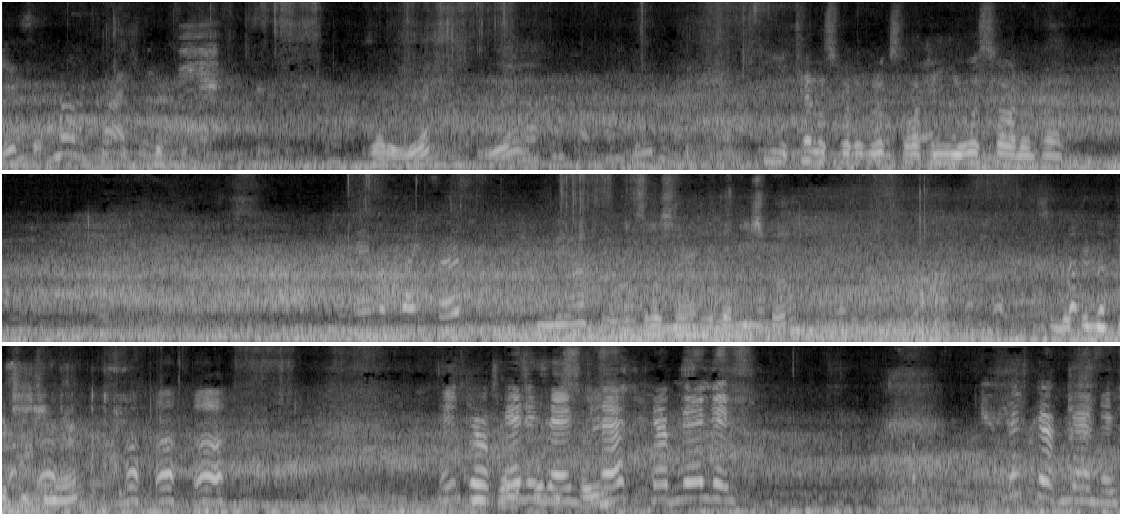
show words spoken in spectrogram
Can you tell us what it looks like in your side of uh, Tell us something about this well. Does it look any different to now? Let's go Flanders, Angela. Go Flanders. Let's go Flanders.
